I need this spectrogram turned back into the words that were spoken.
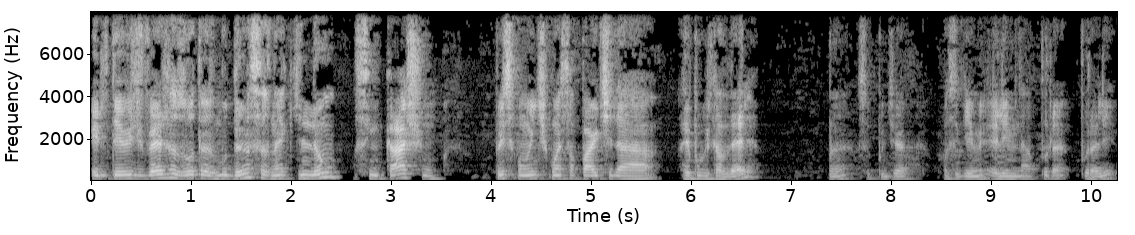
ele teve diversas outras mudanças, né, que não se encaixam, principalmente com essa parte da República Velha, né, você podia conseguir eliminar por, por ali.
